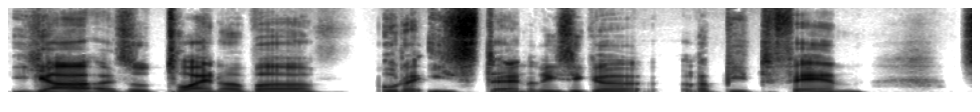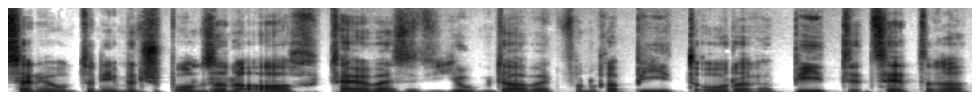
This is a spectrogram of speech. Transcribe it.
Ja, also Theuner war oder ist ein riesiger Rapid-Fan. Seine Unternehmen sponsern auch teilweise die Jugendarbeit von Rapid oder Rapid etc.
